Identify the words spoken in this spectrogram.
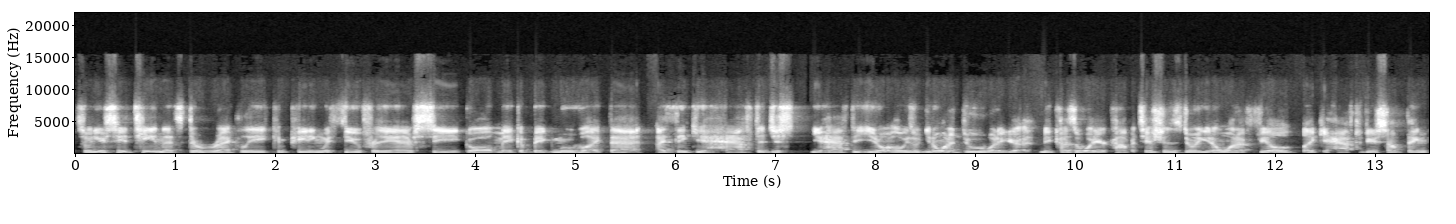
So when you see a team that's directly competing with you for the NFC go out make a big move like that, I think you have to just you have to you don't always you don't want to do what it, because of what your competition is doing. You don't want to feel like you have to do something.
